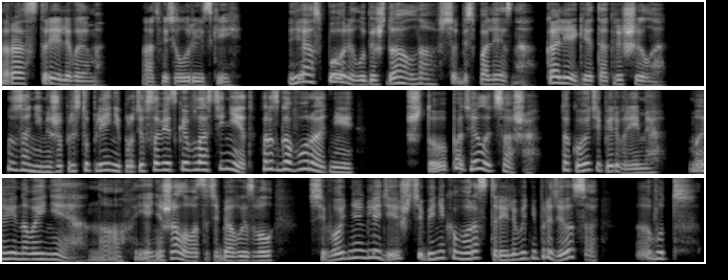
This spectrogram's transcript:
«Расстреливаем», — ответил Урицкий. «Я спорил, убеждал, но все бесполезно. Коллегия так решила». «За ними же преступлений против советской власти нет, разговоры одни». «Что поделать, Саша? Такое теперь время. Мы на войне, но я не жаловаться тебя вызвал. Сегодня, глядишь, тебе никого расстреливать не придется. Вот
